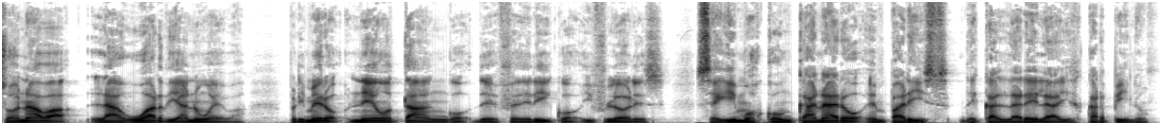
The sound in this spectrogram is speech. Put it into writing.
Sonaba La Guardia Nueva. Primero Neo Tango de Federico y Flores. Seguimos con Canaro en París de Caldarela y Escarpino.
